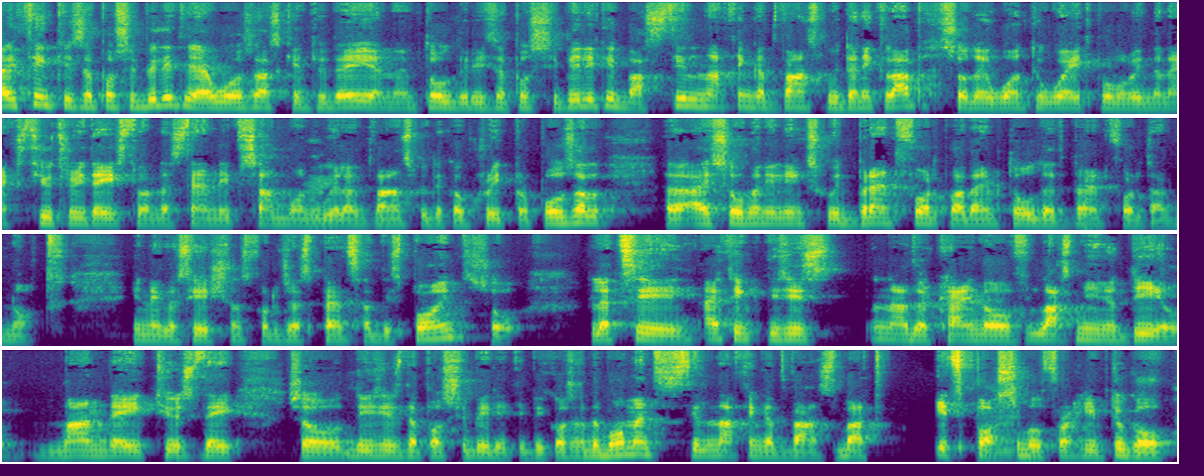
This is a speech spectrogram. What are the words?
I think it's a possibility. I was asking today, and I'm told there is a possibility, but still nothing advanced with any club. So they want to wait probably in the next two three days to understand if someone mm. will advance with a concrete proposal. Uh, I saw many links with Brentford, but I'm told that Brentford are not in negotiations for Jed Spence at this point. So let's see. I think this is another kind of last minute deal, Monday, Tuesday. So this is the possibility because at the moment still nothing advanced, but it's mm. possible mm. for him to go,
